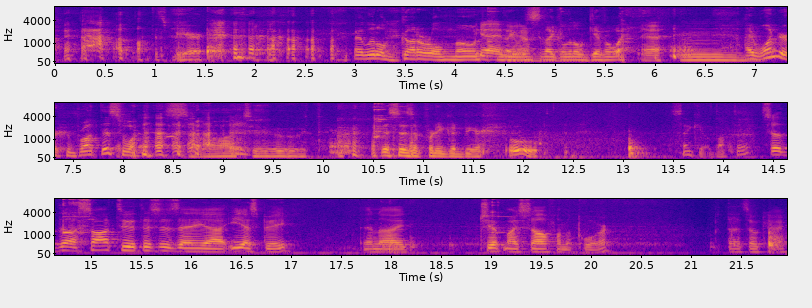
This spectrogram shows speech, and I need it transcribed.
this beer. A little guttural moan Yeah, from me you was like a little giveaway. I wonder who brought this one. Sawtooth. this is a pretty good beer. Ooh. Thank you, Doctor. So the sawtooth, this is a uh, ESB, and I chip myself on the pour, but that's okay.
